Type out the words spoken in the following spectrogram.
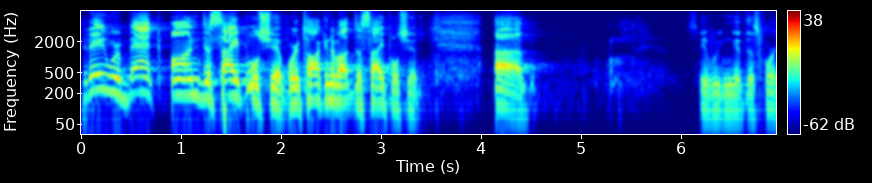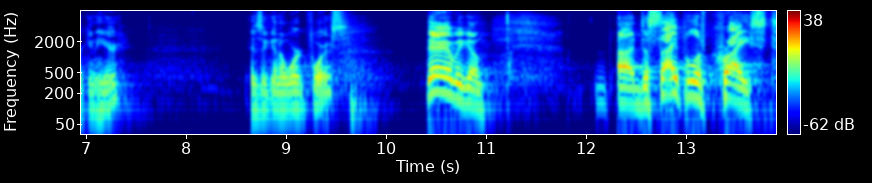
Today we're back on discipleship. We're talking about discipleship. Uh, see if we can get this working here. Is it going to work for us? There we go. Uh, disciple of Christ.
